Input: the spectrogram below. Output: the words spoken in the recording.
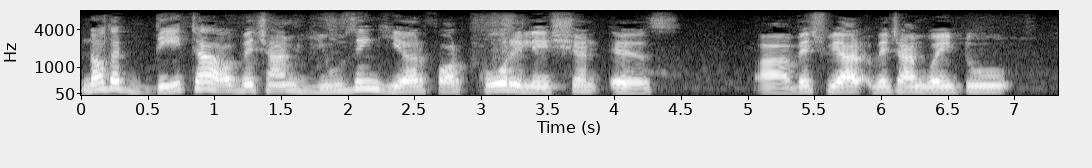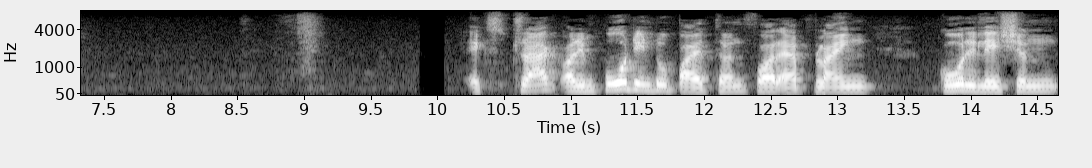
Now the data which I'm using here for correlation is uh, which we are which I'm going to extract or import into Python for applying correlation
